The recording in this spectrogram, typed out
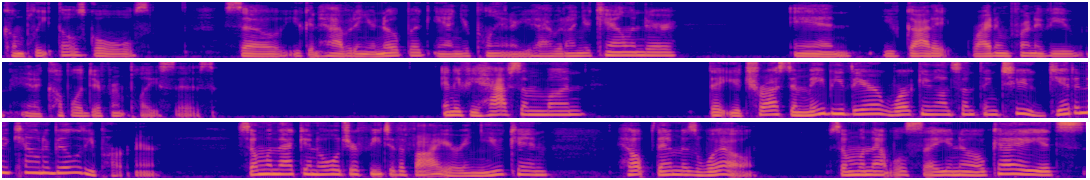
complete those goals. So you can have it in your notebook and your planner. You have it on your calendar and you've got it right in front of you in a couple of different places. And if you have someone that you trust and maybe they're working on something too. Get an accountability partner, someone that can hold your feet to the fire and you can help them as well. Someone that will say, you know, okay, it's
